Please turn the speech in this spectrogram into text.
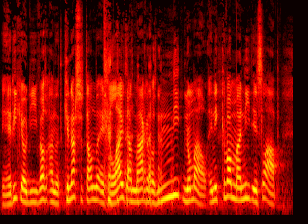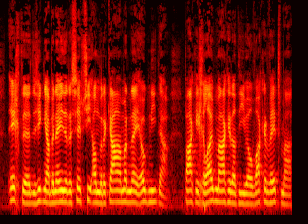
En Rico die was aan het knarsetanden en geluid aan het maken was niet normaal. En ik kwam maar niet in slaap. Echt, uh, dus ik naar beneden, receptie, andere kamer. Nee, ook niet. Nou, een paar keer geluid maken dat hij wel wakker werd. Maar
